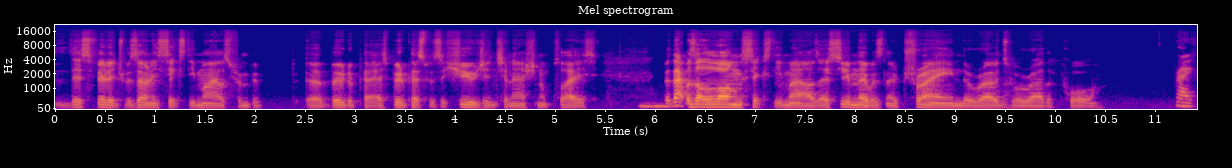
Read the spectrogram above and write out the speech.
this village was only sixty miles from uh, Budapest. Budapest was a huge international place. But that was a long sixty miles. I assume there was no train. The roads were rather poor. Right,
